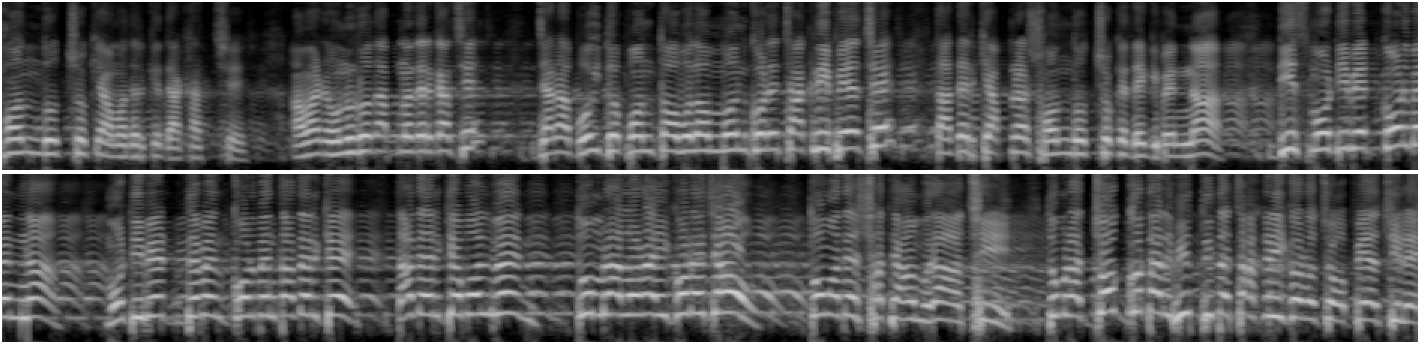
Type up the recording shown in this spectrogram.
সৌন্দর্যকে আমাদেরকে দেখাচ্ছে? আমার অনুরোধ আপনাদের কাছে, যারা বৈধ পন্থা অবলম্বন করে চাকরি পেয়েছে, তাদেরকে আপনার সৌন্দর্যকে দেখবেন না। ডিসমোটিভেট করবেন না। মোটিভেট দেবেন, করবেন তাদেরকে। তাদেরকে বলবেন, তোমরা লড়াই করে যাও। তোমাদের সাথে আমরা আছি। তোমরা যোগ্যতার ভিত্তিতে চাকরি করেছ, পেয়েছিলে।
